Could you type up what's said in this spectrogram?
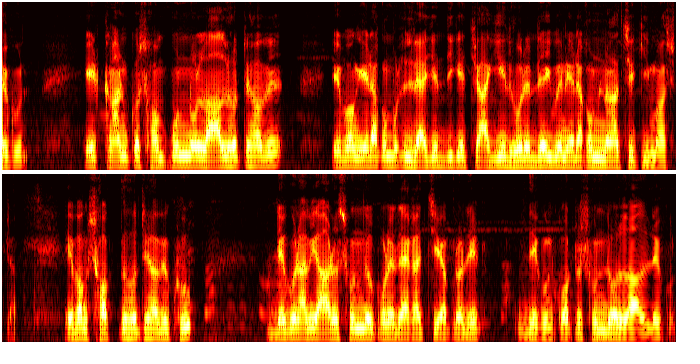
দেখুন। এর কানকো সম্পূর্ণ লাল হতে হবে এবং এরকম লেজের দিকে চাগিয়ে ধরে দেখবেন এরকম নাচে কি মাছটা। এবং শক্ত হতে হবে খুব। দেখুন, আমি আরও সুন্দর করে দেখাচ্ছি আপনাদের। দেখুন, কত সুন্দর লাল, দেখুন।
